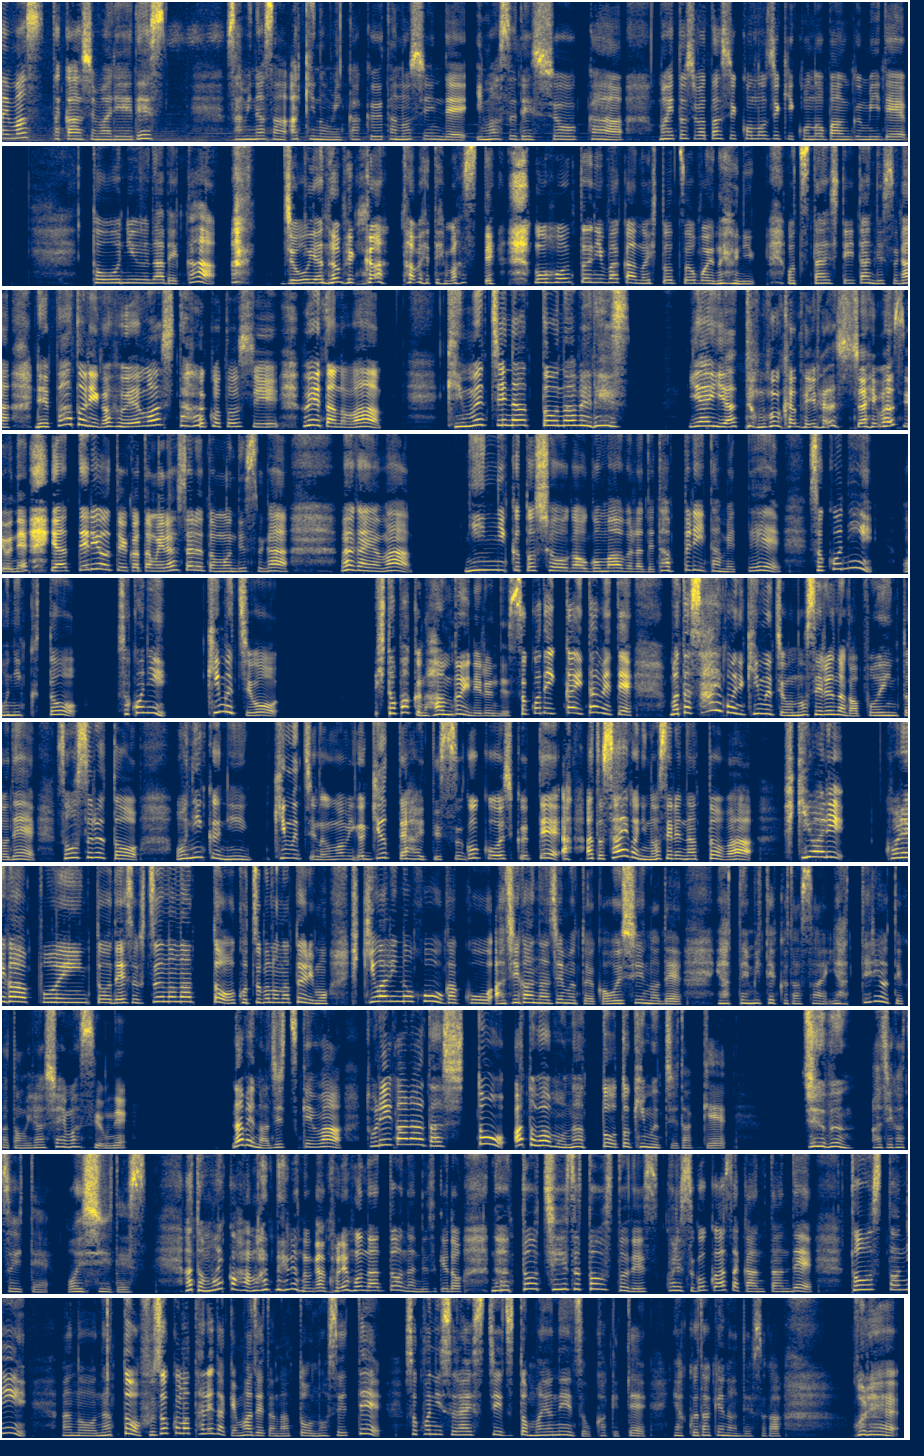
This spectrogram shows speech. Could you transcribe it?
ざいます。高橋真理恵です。さあ皆さん秋の味覚楽しんでいますでしょうか？毎年私この時期この番組で豆乳鍋か 常夜鍋か 食べてますって。もう本当にバカの一つ覚えのように お伝えしていたんですがレパートリーが増えました。今年。増えたのはキムチ納豆鍋です。いやいやって思う方いらっしゃいますよね。やってるよという方もいらっしゃると思うんですが我が家はニンニクと生姜をごま油でたっぷり炒めてそこにお肉とそこにキムチを1パックの半分入れるんです。そこで一回炒めてまた最後にキムチを乗せるのがポイントでそうするとお肉にキムチの旨味がギュッて入ってすごく美味しくてああと最後に乗せる納豆は引き割りこれがポイントです。普通の納豆小粒の納豆よりも引き割りの方がこう味が馴染むというか美味しいのでやってみてください。やってるよっていう方もいらっしゃいますよね。鍋の味付けは鶏ガラだしとあとはもう納豆とキムチだけ。十分味がついて美味しいです。あともう一個ハマってるのがこれも納豆なんですけど納豆チーズトーストです。これすごく朝簡単でトーストにあの納豆付属のタレだけ混ぜた納豆を乗せてそこにスライスチーズとマヨネーズをかけて焼くだけなんですがこれ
